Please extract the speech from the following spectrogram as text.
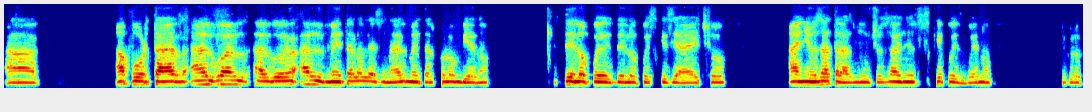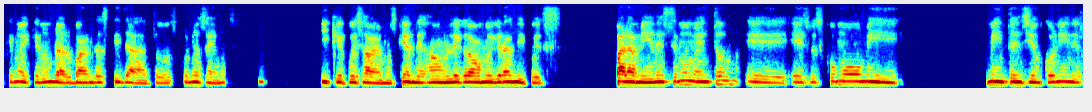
a- aportar algo al, algo al metal, a la escena del metal colombiano, de lo pues, de lo pues que se ha hecho años atrás, muchos años, que pues bueno, yo creo que no hay que nombrar bandas que ya todos conocemos y que pues sabemos que han dejado un legado muy grande y pues para mí en este momento eh, eso es como mi, mi intención con Inner.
